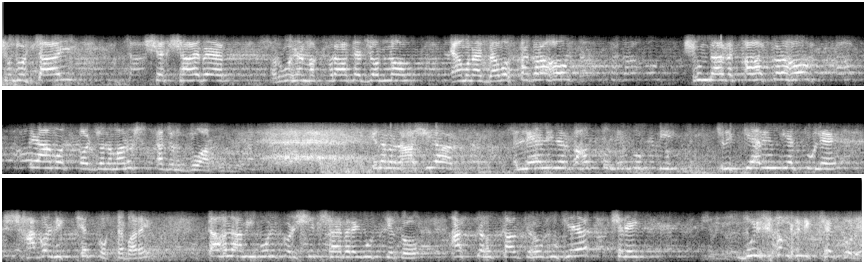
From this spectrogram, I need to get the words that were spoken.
শুধু চাই শেখ সাহেবের রুহের মাকফরাতের জন্য এমন এক ব্যবস্থা করা হোক, সুন্দর একটা কাজ করা হোক, কেয়ামত পর্যন্ত মানুষ তার জন্য দোয়া করবে। কিন্তু আমরা রাশিয়ার লেলিনের বাহাত্তর মূর্তি যদি ক্যারিং দিয়ে তুলে সাগর নিক্ষেপ করতে পারে, তাহলে আমি মনে করি শেখ সাহেবের এই মূর্তি তো আজকে হোক, কালকে হোক, উঠিয়ে সেটা এই দুই সামনে নিক্ষেপ করে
